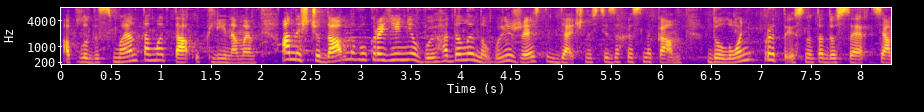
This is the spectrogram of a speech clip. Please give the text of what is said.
аплодисментами та уклінами. А нещодавно в Україні вигадали новий жест вдячності захисникам долонь притиснута до серця.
